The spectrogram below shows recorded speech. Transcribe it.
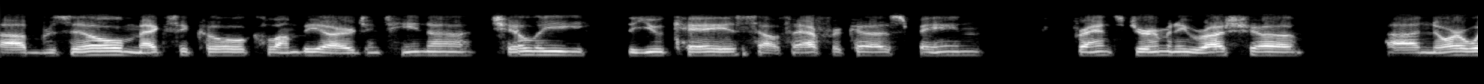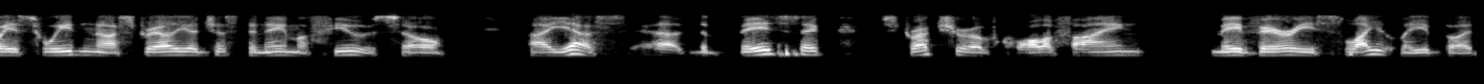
uh, Brazil, Mexico, Colombia, Argentina, Chile, the UK, South Africa, Spain, France, Germany, Russia, uh, Norway, Sweden, Australia, just to name a few. So, uh, yes, uh, the basic structure of qualifying may vary slightly, but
